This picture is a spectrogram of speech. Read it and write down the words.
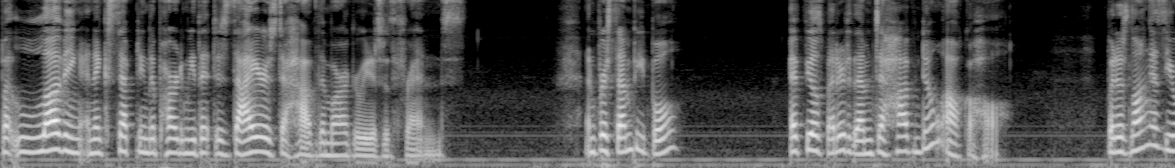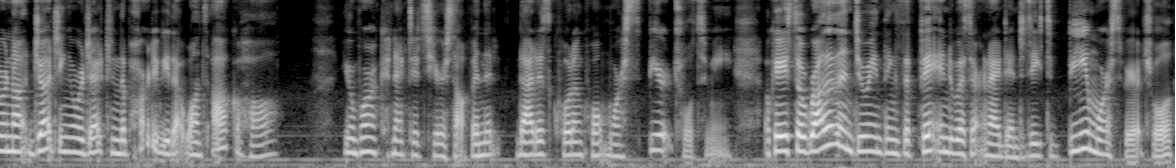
but loving and accepting the part of me that desires to have the margaritas with friends. And for some people, it feels better to them to have no alcohol. But as long as you are not judging or rejecting the part of you that wants alcohol, you're more connected to yourself. And that, that is quote unquote more spiritual to me. Okay. So rather than doing things that fit into a certain identity to be more spiritual,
